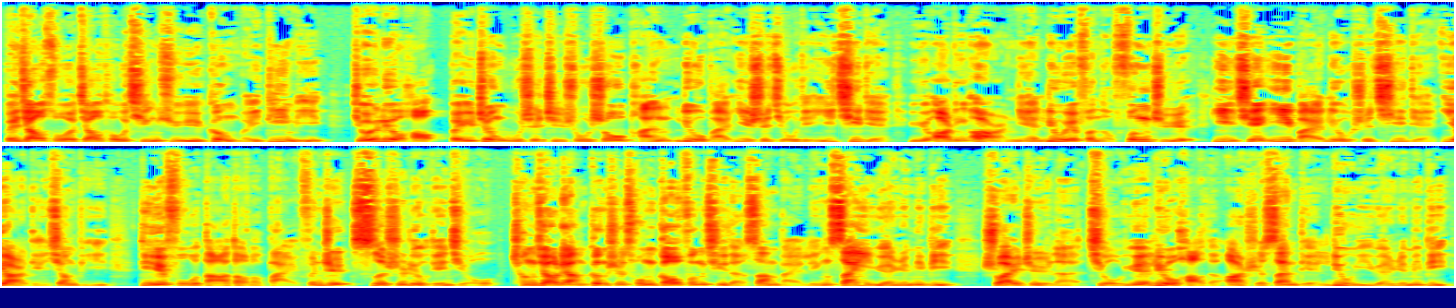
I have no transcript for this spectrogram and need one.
北交所交投情绪更为低迷。九月六号，北证五十指数收盘六百一十九点一七点，与二零二二年六月份的峰值一千一百六十七点一二点相比，跌幅达到了百分之四十六点九，成交量更是从高峰期的三百零三亿元人民币衰至了九月六号。的二十三点六亿元人民币，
